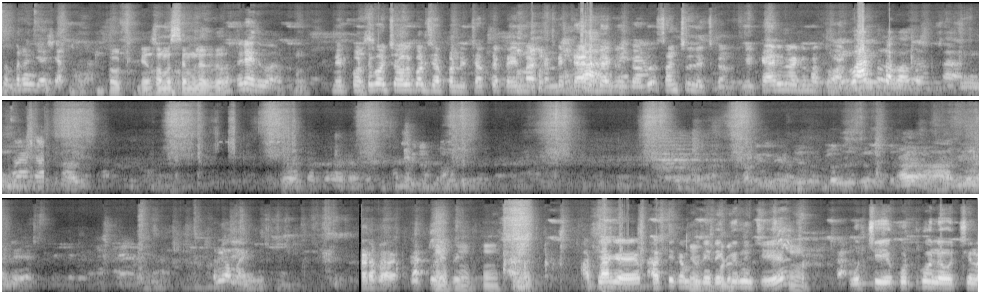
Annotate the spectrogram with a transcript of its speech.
శుభ్రం చేసి ఓకే ఏం సమస్య ఏం లేదు కదా? లేదు మీరు కొట్టుకొచ్చే వాళ్ళు కూడా చెప్పండి చెత్త టైం మాకండి క్యారీ బ్యాగులు కాదు సంచులు తెచ్చుకోండి. మీరు క్యారీ బ్యాగులు మొత్తం గడప. అట్లాగే పత్తి కంపెనీ దగ్గర నుంచి వచ్చి కొట్టుకొని వచ్చిన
